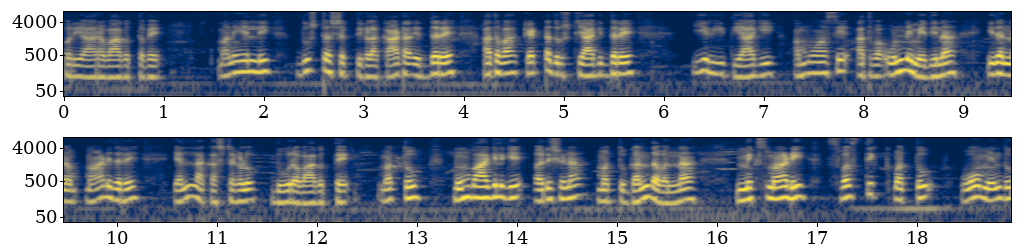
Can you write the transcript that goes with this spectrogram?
ಪರಿಹಾರವಾಗುತ್ತವೆ. ಮನೆಯಲ್ಲಿ ದುಷ್ಟ ಶಕ್ತಿಗಳ ಕಾಟ ಇದ್ದರೆ ಅಥವಾ ಕೆಟ್ಟ ದೃಷ್ಟಿಯಾಗಿದ್ದರೆ ಈ ರೀತಿಯಾಗಿ ಅಮಾವಾಸ್ಯೆ ಅಥವಾ ಹುಣ್ಣಿಮೆ ದಿನ ಇದನ್ನು ಮಾಡಿದರೆ ಎಲ್ಲ ಕಷ್ಟಗಳು ದೂರವಾಗುತ್ತೆ. ಮತ್ತು ಮುಂಬಾಗಿಲಿಗೆ ಅರಿಶಿಣ ಮತ್ತು ಗಂಧವನ್ನು ಮಿಕ್ಸ್ ಮಾಡಿ ಸ್ವಸ್ತಿಕ್ ಮತ್ತು ಓಂ ಎಂದು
